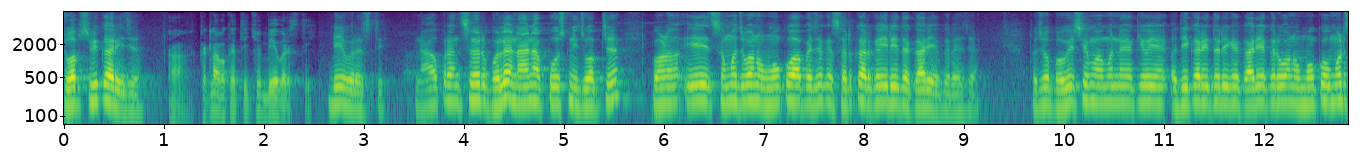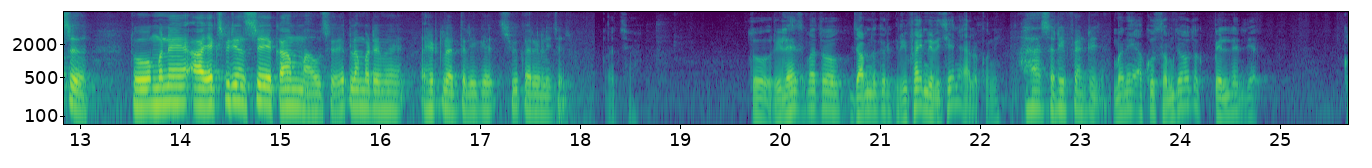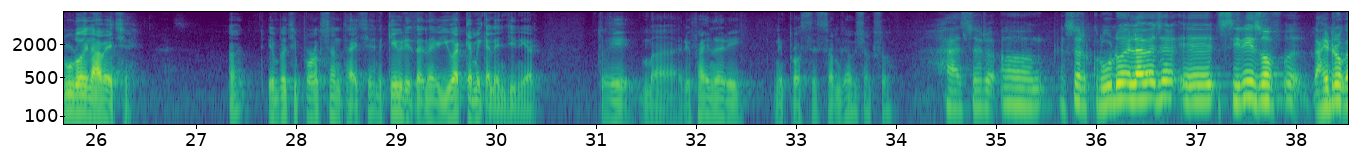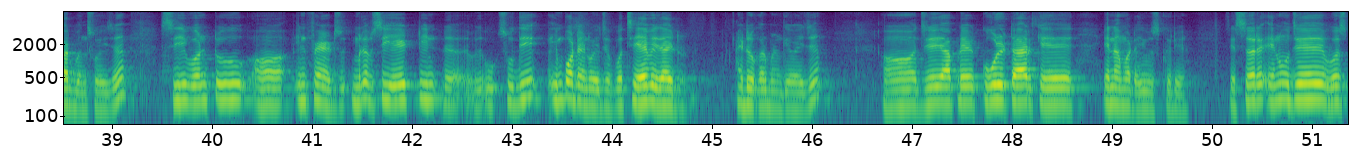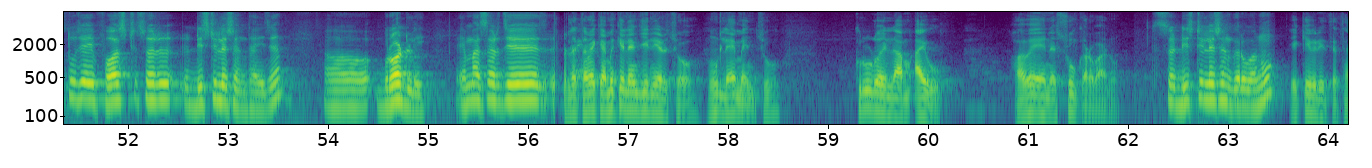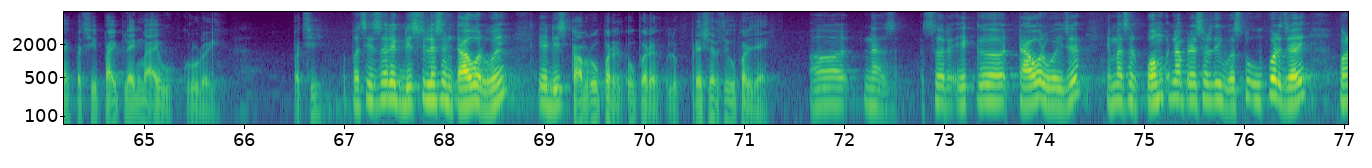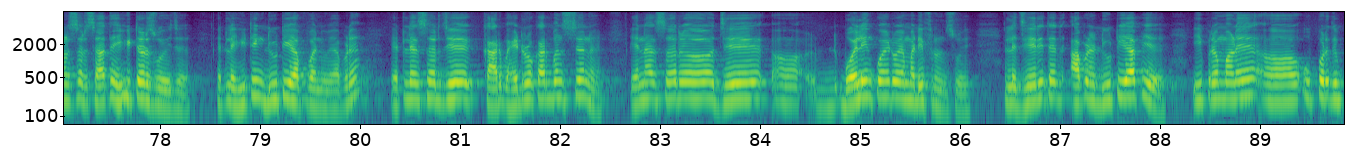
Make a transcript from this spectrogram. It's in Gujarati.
જોબ સ્વીકારી છે. હા કેટલા વખતથી છે? બે વર્ષથી. બે વર્ષથી. અને આ ઉપરાંત સર ભલે નાના પોસ્ટની જોબ છે પણ એ સમજવાનો મોકો આપે છે કે સરકાર કઈ રીતે કાર્ય કરે છે. તો જો ભવિષ્યમાં મને કોઈ અધિકારી તરીકે કાર્ય કરવાનો મોકો મળશે તો મને આ એક્સપિરિયન્સ છે એ કામમાં આવશે એટલા માટે મેં હેડ ક્લર્ક તરીકે સ્વીકારેલી છે. અચ્છા. તો રિલાયન્સમાં તો જામનગર રિફાઇનરી છે ને આ લોકોની? હા સર રિફાઇનરી છે. મને આખું સમજાવો તો પહેલે ક્રૂડ ઓઇલ આવે છે હા એ પછી પ્રોડક્શન થાય છે અને કેવી રીતે? યુ આર કેમિકલ એન્જિનિયર તો એ રિફાઇનરીની પ્રોસેસ સમજાવી શકશો? હા, સર. સર, ક્રૂડ ઓઇલ આવે છે એ સિરીઝ ઓફ હાઇડ્રોકાર્બન્સ હોય છે. સી વન ટુ ઇન્ફાઇનાઇટ મતલબ સી એટીન સુધી ઇમ્પોર્ટન્ટ હોય છે. પછી હેવી હાઇડ્રો હાઇડ્રોકાર્બન કહેવાય છે. જે આપણે કોલ ટાર કે એના માટે યુઝ કરીએ. સર, એનું જે વસ્તુ છે એ ફર્સ્ટ, સર, ડિસ્ટિલેશન થાય છે બ્રોડલી. એમાં સર જે એટલે તમે કેમિકલ એન્જિનિયર છો, હું લેમેન છું. ક્રૂડ ઓઇલ આમ આવ્યું. હવે એને શું કરવાનું? સર ડિસ્ટિલેશન કરવાનું. એ કેવી રીતે થાય? પછી પાઇપલાઇનમાં આવ્યું ક્રૂડ ઓઇલ પછી? પછી સર એક ડિસ્ટિલેશન ટાવર હોય એ ડિસ્ટ ટાવર ઉપર ઉપર પ્રેશરથી ઉપર જાય. ના સર, એક ટાવર હોય છે. એમાં, સર, પંપના પ્રેશરથી વસ્તુ ઉપર જાય, પણ, સર, સાથે હીટર્સ હોય છે. એટલે હીટિંગ ડ્યુટી આપવાની હોય આપણે. એટલે, સર, જે કાર્બ હાઇડ્રોકાર્બન્સ છે ને, એના, સર જે બોઇલિંગ પોઈન્ટ હોય એમાં ડિફરન્સ હોય. એટલે જે રીતે આપણે ડ્યુટી આપીએ એ પ્રમાણે ઉપરથી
